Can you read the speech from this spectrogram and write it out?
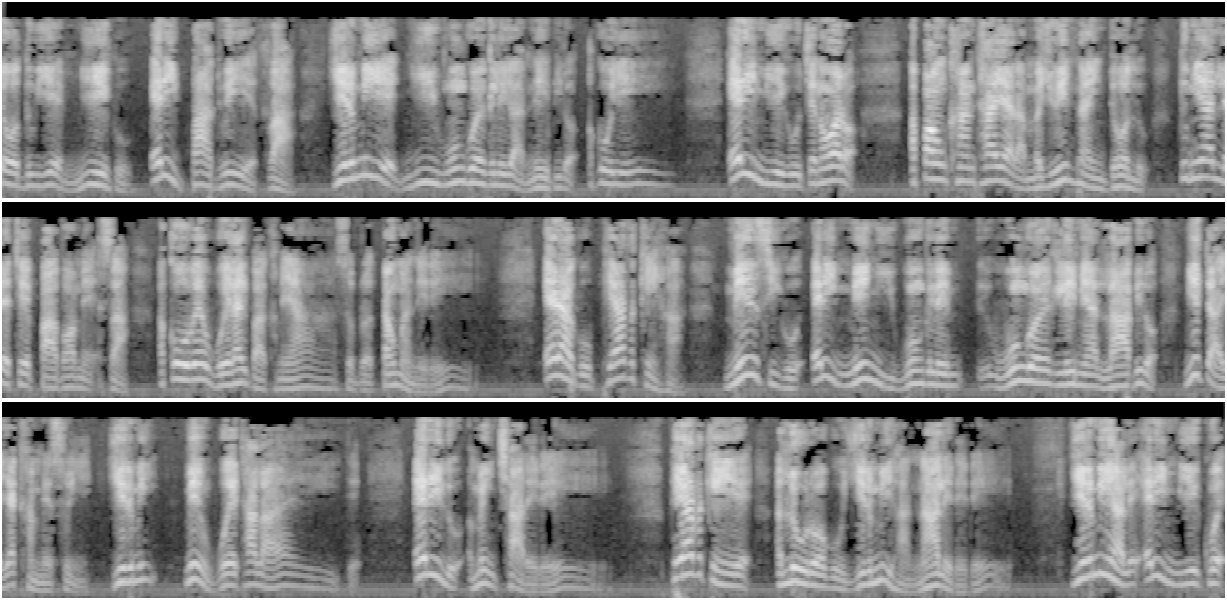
တော်သူရဲ့မြေကိုအဲ့ဒီဘာတွေရဲ့သားယေရမိရဲ့ညီဝန်းခွဲကလေးကနေပြီးတော့အကိုကြီးအဲ့ဒီမြေကိုကျွန်တော်ကတော့အပေါင်ခံထားရတာမရွေးနိုင်တော့လို့သူများလက်ထဲပါသွားမယ်အစားအကိုပဲဝယ်လိုက်ပါခမညာဆိုပြီးတော့တောင်းပန်နေတယ်အဲ့ဒါကိုဘုရားသခင်ဟာမင်းစီကိုအဲ့ဒီမင်းကြီးဝန်ကလေးဝန်ခွဲကလေးများလာပြီးတော့မေတ္တာရက်ခံမယ်ဆိုရင်ယေရမိမင်းဝယ်ထားလိုက်တဲ့အဲ့ဒီလိုအမိန့်ချတယ်တဲ့ဘုရားသခင်ရဲ့အလိုတော်ကိုယေရမိဟာနားလေတယ်တဲ့ ယေရမိဟာလည်းအဲ့ဒီမြေခွက်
